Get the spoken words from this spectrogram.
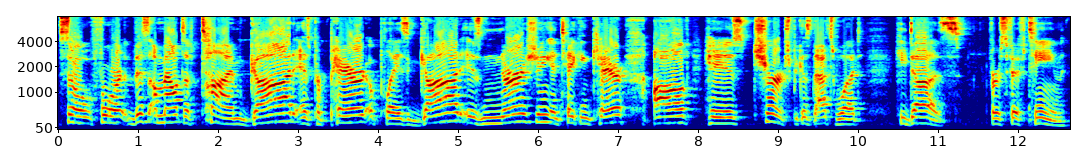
So, for this amount of time, God has prepared a place. God is nourishing and taking care of His church because that's what He does. Verse 15.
